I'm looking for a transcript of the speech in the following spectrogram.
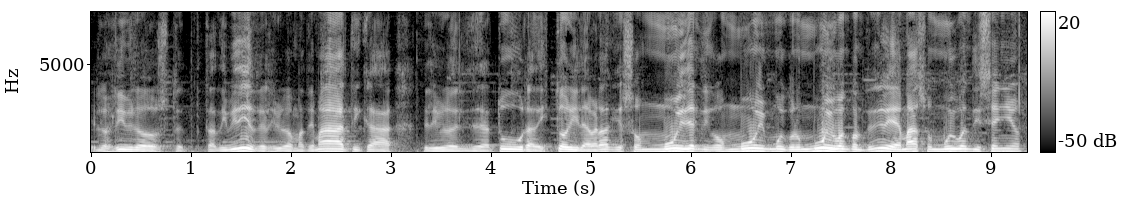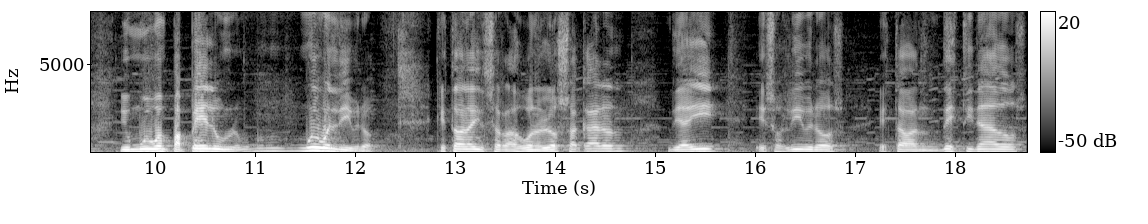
los libros están divididos, el libro de matemática, el libro de literatura, de historia, y la verdad que son muy didácticos, muy, muy, con un muy buen contenido y además un muy buen diseño y un muy buen papel, un, muy buen libro, que estaban ahí encerrados. Bueno, los sacaron de ahí, esos libros estaban destinados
